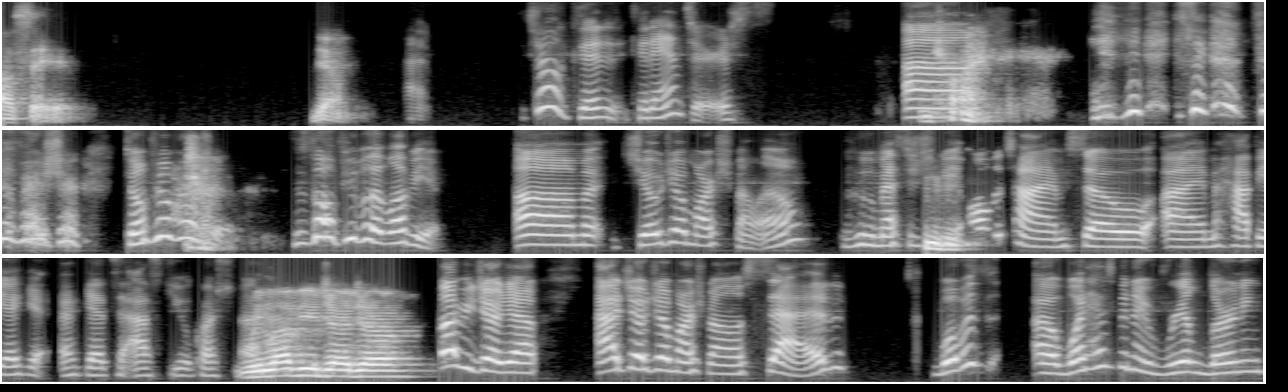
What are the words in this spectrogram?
I'll say it. Yeah. These are all good good answers. Um, it's like feel pressure. Don't feel pressure. this is all people that love you. Um, Jojo Marshmallow, who messaged me all the time, so I'm happy I get I get to ask you a question. We love you, Jojo. Love you, Jojo. At Jojo Marshmallow said, "What was uh, what has been a real learning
